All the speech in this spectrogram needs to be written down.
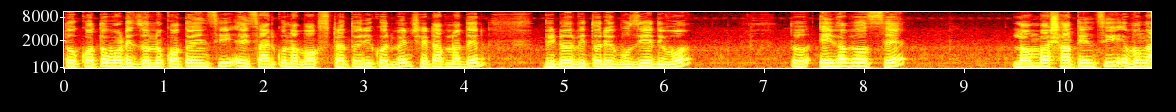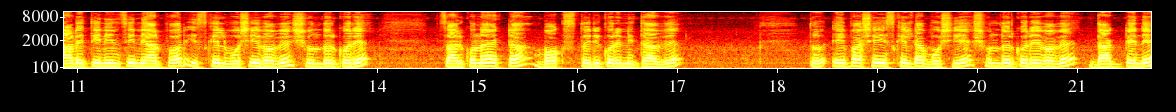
তো কত বডির জন্য কত ইঞ্চি এই চারকোনা বক্সটা তৈরি করবেন সেটা আপনাদের ভিডিওর ভিতরে বুঝিয়ে দিব। তো এইভাবে হচ্ছে লম্বা সাত ইঞ্চি এবং আড়ে তিন ইঞ্চি নেওয়ার পর স্কেল বসিয়ে এভাবে সুন্দর করে চারকোনা একটা বক্স তৈরি করে নিতে হবে। তো এই পাশে স্কেলটা বসিয়ে সুন্দর করে এভাবে দাগ টেনে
